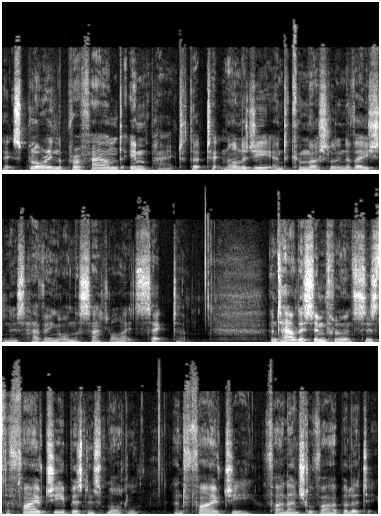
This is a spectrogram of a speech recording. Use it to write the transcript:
exploring the profound impact that technology and commercial innovation is having on the satellite sector, and how this influences the 5G business model and 5G financial viability.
